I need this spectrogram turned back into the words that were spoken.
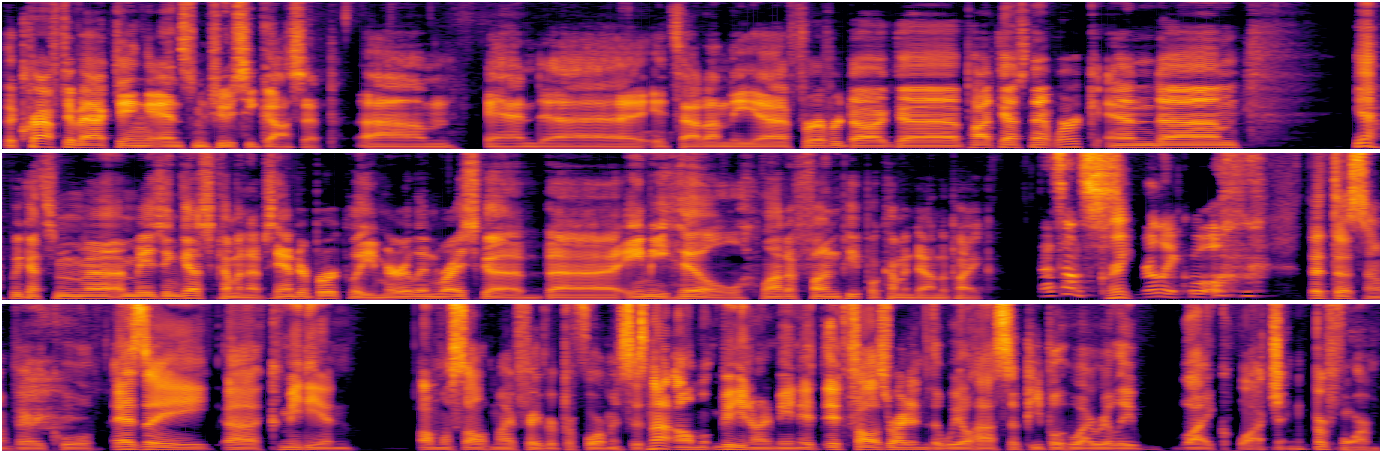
the craft of acting and some juicy gossip. Um, and uh, it's out on the uh, Forever Dog uh, podcast network, and. Um, yeah, we got some uh, amazing guests coming up. Xander Berkeley, Marilyn Reiska, uh, Amy Hill. A lot of fun people coming down the pike. That sounds Great. really cool. That does sound very cool. As a uh, comedian, almost all of my favorite performances, not almost, but you know what I mean? It, it falls right into the wheelhouse of people who I really like watching perform.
